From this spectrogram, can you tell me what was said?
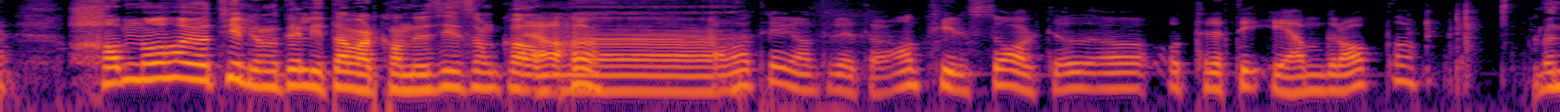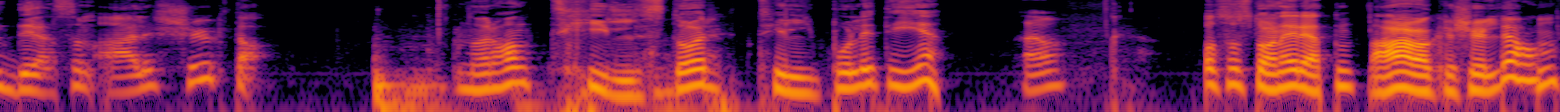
han nå har jo tilgang til litt av hvert, kan du si, som kan Ja. Han har tilgang til litt av Han tilsto alltid å, å 31 drap, da. Men det som er litt sjukt, da Når han tilstår til politiet, Ja. og så står han i retten Nei, jeg var ikke skyldig, han.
